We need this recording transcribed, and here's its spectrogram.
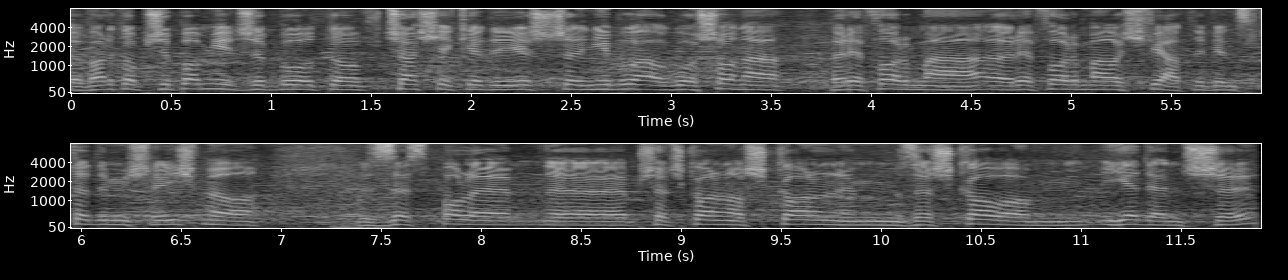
E, Warto przypomnieć, że było to w czasie, kiedy jeszcze nie była ogłoszona reforma, reforma oświaty, więc wtedy myśleliśmy o zespole e, przedszkolno-szkolnym ze szkołą 1-3. E,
